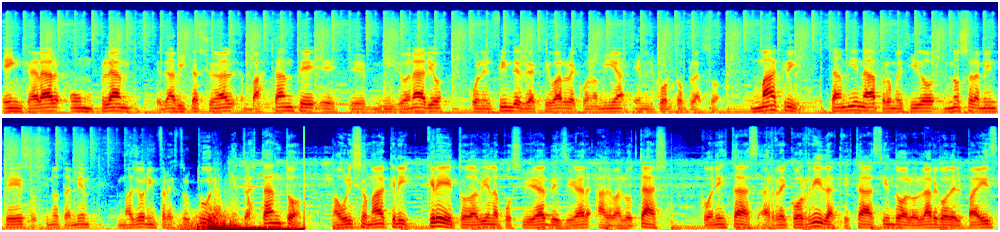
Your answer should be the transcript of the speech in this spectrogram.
encarar un plan habitacional bastante este, millonario con el fin de reactivar la economía en el corto plazo. Macri también ha prometido no solamente eso, sino también mayor infraestructura. Mientras tanto, Mauricio Macri cree todavía en la posibilidad de llegar al balotaje con estas recorridas que está haciendo a lo largo del país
